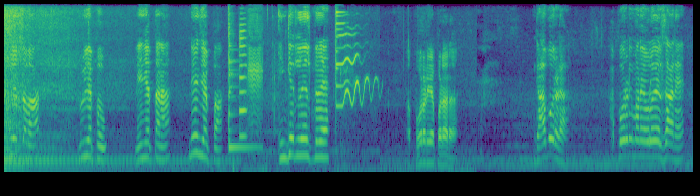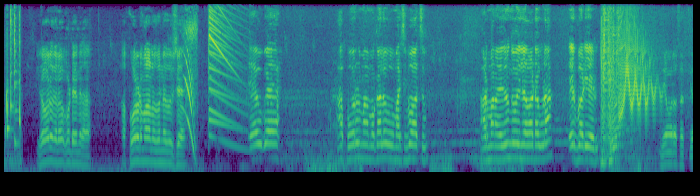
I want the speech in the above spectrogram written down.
నువ్వు చెప్తావా నువ్వు చెప్పవు. నేను చెప్తానా? నేను చెప్పా. ఇంకెట్లా తెలుస్తుంది ఆ పోరాడు చెప్పడారా గా పోరడా? ఆ పోరడికి మనం ఎవరో తెలుసా అనే? ఎవరో తెలవకుండా ఏందిరా? ఆ పోరాడు మనల్ని దున్నే చూసే. ఏవుగా ఆ పోరుడు మన ముఖాలు మర్చిపోవచ్చు. ఆడు మనం ఎదురుగా వాట కూడా ఏర్పడియాడు ఏమరా సత్య?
